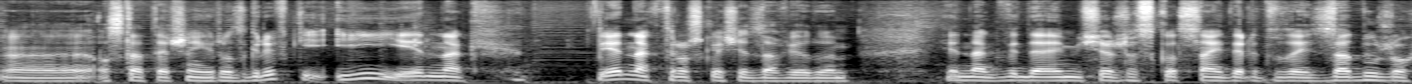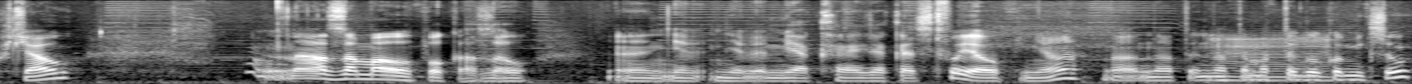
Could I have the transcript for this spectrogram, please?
e, ostatecznej rozgrywki i jednak, jednak troszkę się zawiodłem. Jednak wydaje mi się, że Scott Snyder tutaj za dużo chciał, no, a za mało pokazał. E, nie, nie wiem, jak, jaka jest twoja opinia na, na, na temat tego mm. komiksu?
